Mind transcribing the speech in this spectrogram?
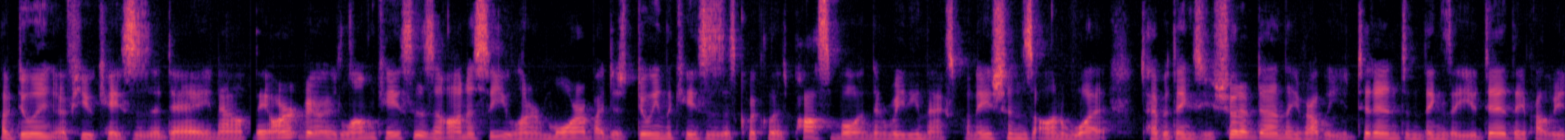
of doing a few cases a day. Now, they aren't very long cases, and honestly, you learn more by just doing the cases as quickly as possible and then reading the explanations on what type of things you should have done that you probably didn't, and things that you did they probably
